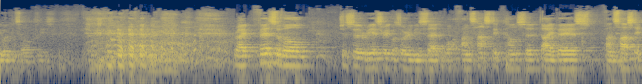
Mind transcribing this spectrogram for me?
you want to talk, please? right, first of all, just to reiterate what's already been said, what a fantastic concert, diverse, fantastic.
